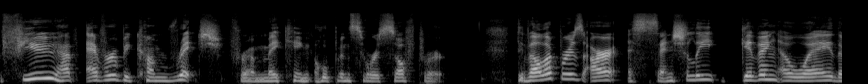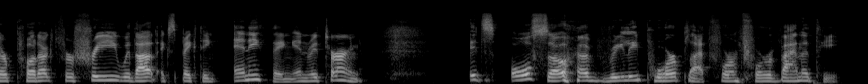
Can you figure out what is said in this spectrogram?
few have ever become rich from making open source software. Developers are essentially giving away their product for free without expecting anything in return. It's also a really poor platform for vanity.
